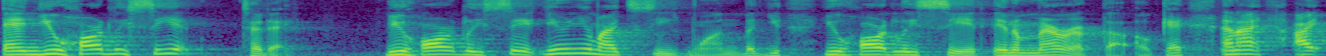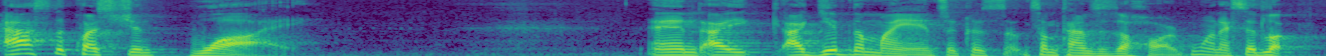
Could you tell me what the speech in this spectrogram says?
And you hardly see it today. You hardly see it. You, you might see one, but you, you hardly see it in America, okay? And I, I ask the question, why? And I, I give them my answer because sometimes it's a hard one. I said, look,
